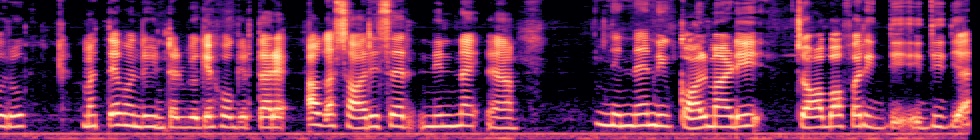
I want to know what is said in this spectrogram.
ಅವರು ಮತ್ತೆ ಒಂದು ಇಂಟರ್ವ್ಯೂಗೆ ಹೋಗಿರ್ತಾರೆ. ಆಗ ಸಾರಿ ಸರ್ ನಿನ್ನೆ ನಿನ್ನೆ ನೀವು ಕಾಲ್ ಮಾಡಿ ಜಾಬ್ ಆಫರ್ ಇದ್ದಿ, ಇದ್ದಿದೆಯಾ?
